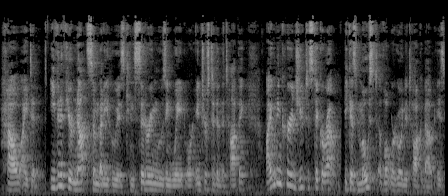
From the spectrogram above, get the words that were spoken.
how I did it. Even if you're not somebody who is considering losing weight or interested in the topic, I would encourage you to stick around because most of what we're going to talk about is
